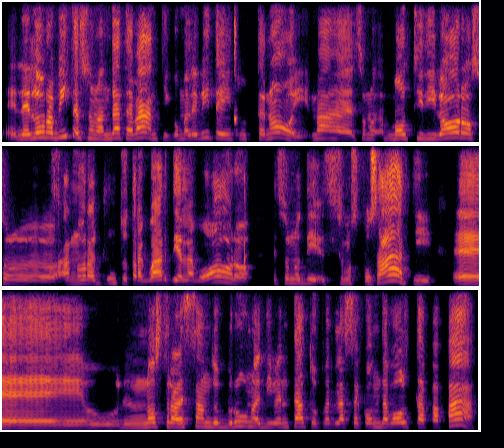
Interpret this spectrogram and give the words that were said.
le loro vite sono andate avanti come le vite di tutte noi, ma eh, sono, molti di loro sono, hanno raggiunto traguardi al lavoro, sono di, si sono sposati. Eh, il nostro Alessandro Bruno è diventato per la seconda volta papà,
